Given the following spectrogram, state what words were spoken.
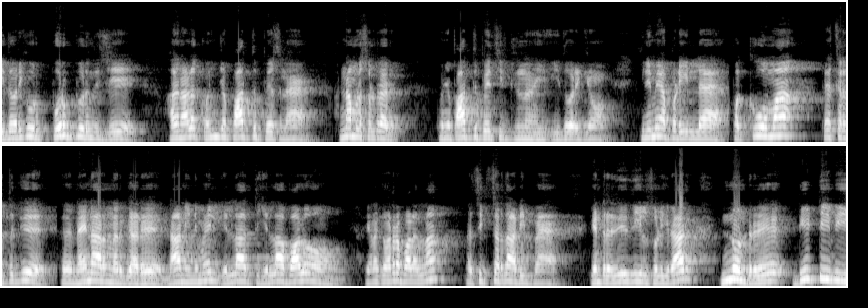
இது வரைக்கும் ஒரு பொறுப்பு இருந்துச்சு. அதனால் கொஞ்சம் பார்த்து பேசினேன். அண்ணாமலை சொல்கிறாரு கொஞ்சம் பார்த்து பேசிட்டு இருந்தேன் இது வரைக்கும். இனிமேல் அப்படி இல்லை. பக்குவமாக பேசுகிறதுக்கு நயனாரன் இருக்கார். நான் இனிமேல் எல்லாத்து எல்லா பாலும் எனக்கு வர்ற பாலெல்லாம் நான் சிக்ஸர் தான் அடிப்பேன் என்ற ரீதியில் சொல்கிறார். இன்னொன்று டிடிவி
